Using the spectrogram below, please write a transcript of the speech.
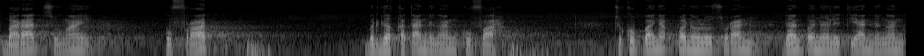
barat sungai Ufrat berdekatan dengan Kufah. Cukup banyak penelusuran dan penelitian dengan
